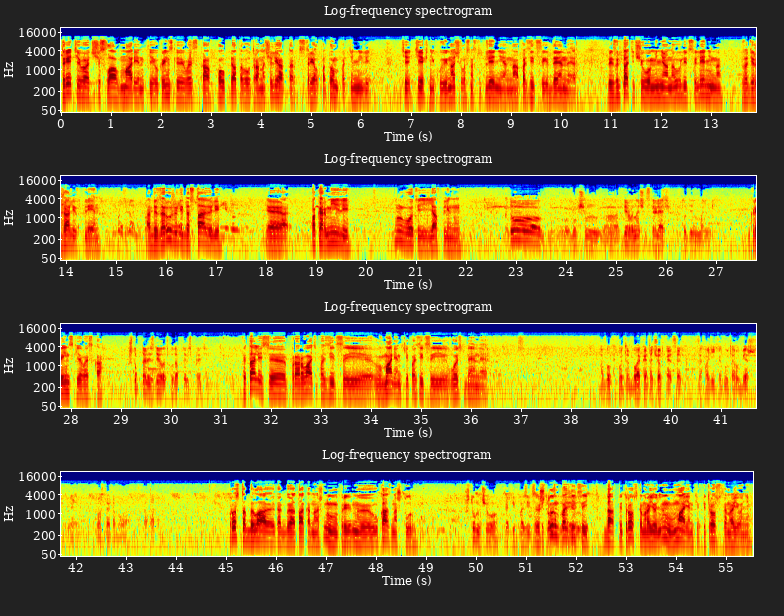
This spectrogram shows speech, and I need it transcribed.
3 числа в Марьинке украинские войска в пол пятого утра начали артобстрел, потом подтянили те- технику и началось наступление на позиции ДНР. В результате чего меня на улице Ленина задержали в плен. Обезоружили, доставили, э, покормили. Ну вот и я в плену. Кто, в общем, э, первый начал стрелять в тот день в Маринке? Украинские войска. Что пытались сделать, куда пытались пройти? Пытались э, прорвать позиции в Марьинке, позиции войск ДНР. А был какой-то, была какая-то четкая цель? Захватить какой-то рубеж или просто это была атака? Просто была как бы атака на, ну, при- э, указ на штурм. Штурм чего? Каких позиций? Э, В Штурм Петровском районе? позиций, да, в Петровском районе, ну, в Марьинке, в Петровском районе.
